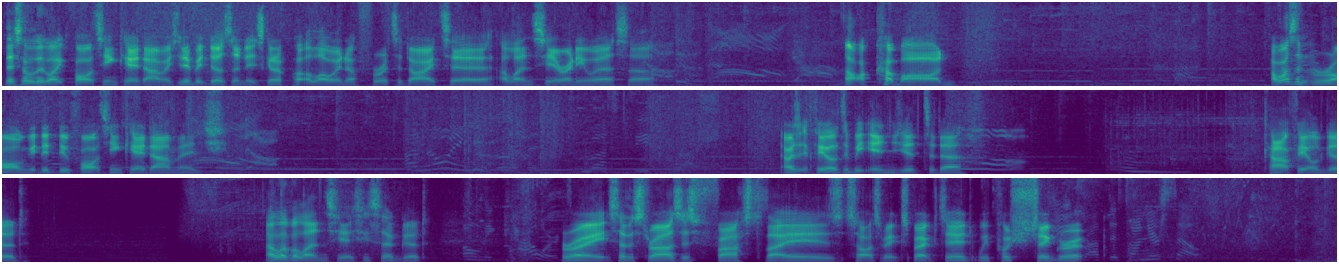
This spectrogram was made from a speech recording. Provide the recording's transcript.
This will do like 14k damage, and if it doesn't, it's going to put a low enough for her to die to Alencia anyway, so... Oh, come on! I wasn't wrong, it did do 14k damage. How does it feel to be injured to death? Can't feel good. I love Alencia, she's so good. Right, so the Straz is fast, that is sort of to be expected. We push Sigret.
